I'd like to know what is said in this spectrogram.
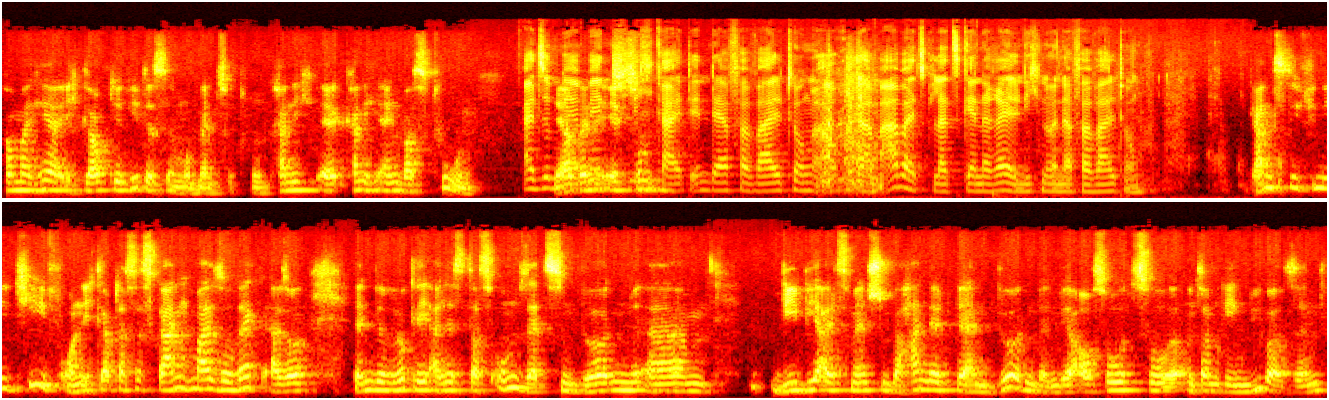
komm mal her, ich glaube, dir geht es im Moment zu tun. Kann ich, äh, kann ich irgendwas tun? Also mehr ja, Menschlichkeit in der Verwaltung, auch oder am Arbeitsplatz generell, nicht nur in der Verwaltung. Ganz definitiv. Und ich glaube, das ist gar nicht mal so weg. Also wenn wir wirklich alles das umsetzen würden, ähm, wie wir als Menschen behandelt werden würden, wenn wir auch so zu unserem Gegenüber sind,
